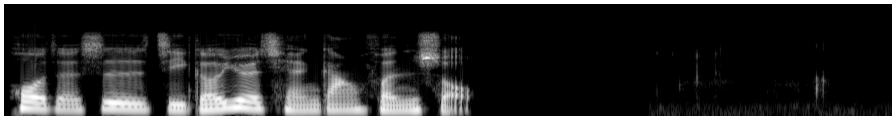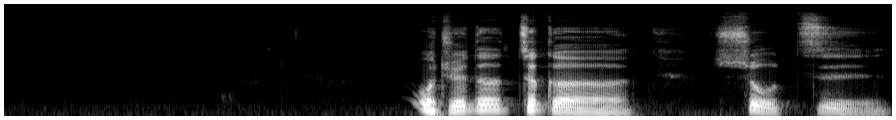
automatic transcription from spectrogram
或者是几个月前刚分手。我觉得这个数字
